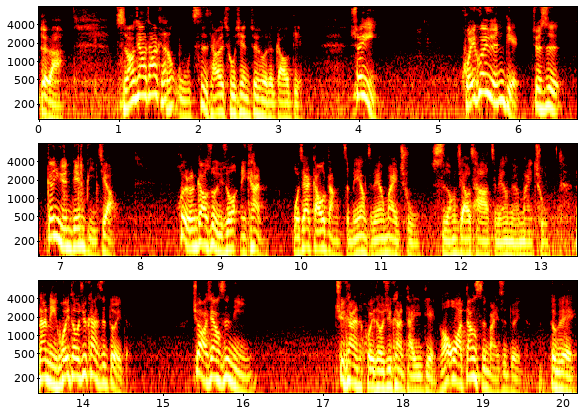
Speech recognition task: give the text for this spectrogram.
对吧？死亡交叉可能五次才会出现最后的高点，所以回归原点就是跟原点比较，会有人告诉你说，你看。我在高档怎么样怎么样卖出，死亡交叉怎么样怎么样卖出，那你回头去看是对的，就好像是你去看回头去看台积电，然后哇当时买是对的，对不对？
